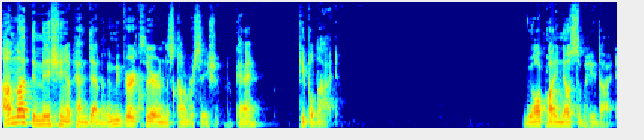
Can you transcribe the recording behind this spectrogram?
I'm not diminishing a pandemic. Let me be very clear in this conversation. Okay, people died. We all probably know somebody who died.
